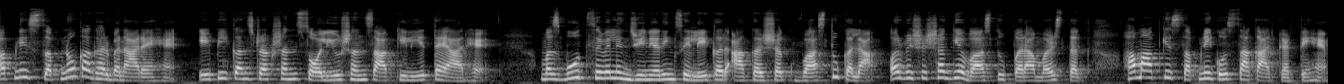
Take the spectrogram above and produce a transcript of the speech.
अपने सपनों का घर बना रहे हैं। एपी कंस्ट्रक्शन सॉल्यूशंस आपके लिए तैयार है। मज़बूत सिविल इंजीनियरिंग से लेकर आकर्षक वास्तुकला और विशेषज्ञ वास्तु परामर्श तक हम आपके सपने को साकार करते हैं।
